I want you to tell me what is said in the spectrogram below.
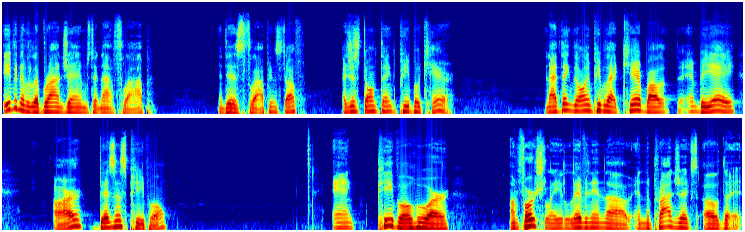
even if LeBron James did not flop and did his flopping stuff, I just don't think people care. And I think the only people that care about the NBA are business people and people who are unfortunately living in the in the projects of the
